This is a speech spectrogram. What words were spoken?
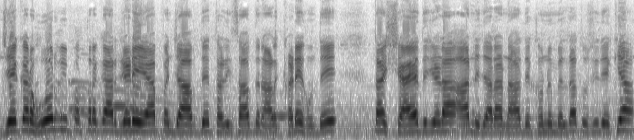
ਜੇਕਰ ਹੋਰ ਵੀ ਪੱਤਰਕਾਰ ਜਿਹੜੇ ਆ ਪੰਜਾਬ ਦੇ ਥਲੀ ਸਾਹਿਬ ਦੇ ਨਾਲ ਖੜੇ ਹੁੰਦੇ, ਤਾਂ ਸ਼ਾਇਦ ਜਿਹੜਾ ਆ ਨਜ਼ਾਰਾ ਨਾ ਦੇਖਣ ਨੂੰ ਮਿਲਦਾ। ਤੁਸੀਂ ਦੇਖਿਆ,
